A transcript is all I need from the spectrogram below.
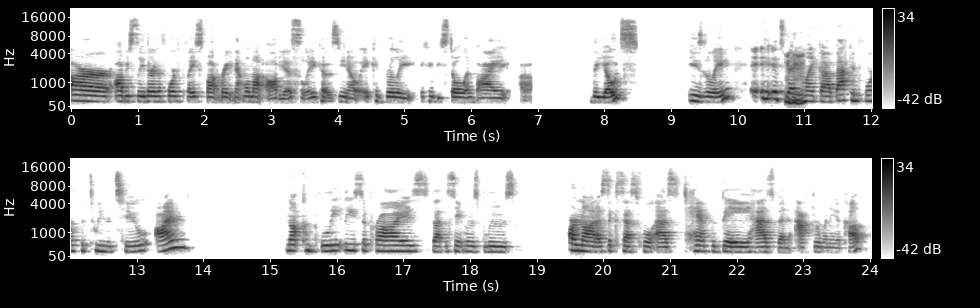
are obviously they're in the fourth place spot right now. Well, not obviously because you know it could really it could be stolen by uh, the Yotes easily. It, it's been Mhm. like uh, back and forth between the two. I'm not completely surprised that the St. Louis Blues are not as successful as Tampa Bay has been after winning a cup.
